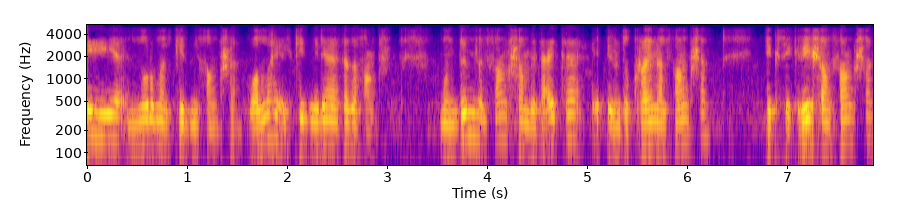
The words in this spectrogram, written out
إيه هي ال normal kidney function؟ والله ال kidney لها كذا function. من ضمن ال function بتاعتها endocrinal function excretion function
